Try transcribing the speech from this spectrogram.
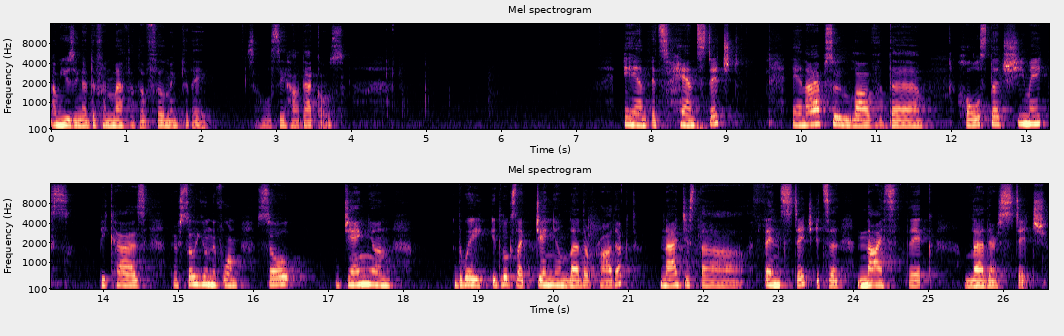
I'm using a different method of filming today, so we'll see how that goes. And it's hand stitched and I absolutely love the holes that she makes because they're so uniform, so genuine, the way it looks like genuine leather product, not just a thin stitch, it's a nice thick leather stitch.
